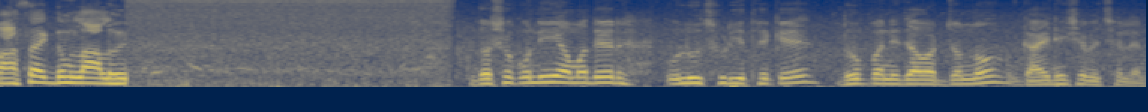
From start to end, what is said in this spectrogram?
পাশা একদম লাল হয়ে দর্শক উনি আমাদের উলুছুড়ি থেকে ধূপপানি যাওয়ার জন্য গাইড হিসেবে ছিলেন।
